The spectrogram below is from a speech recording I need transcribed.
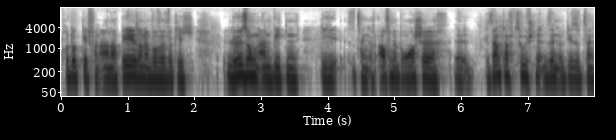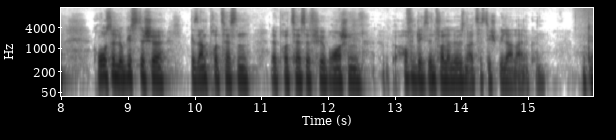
Produkt geht von A nach B, sondern wo wir wirklich Lösungen anbieten, die sozusagen auf eine Branche äh, gesamthaft zugeschnitten sind und die sozusagen große logistische Gesamtprozesse äh, Prozesse für Branchen hoffentlich sinnvoller lösen, als das die Spieler alleine können. Okay.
